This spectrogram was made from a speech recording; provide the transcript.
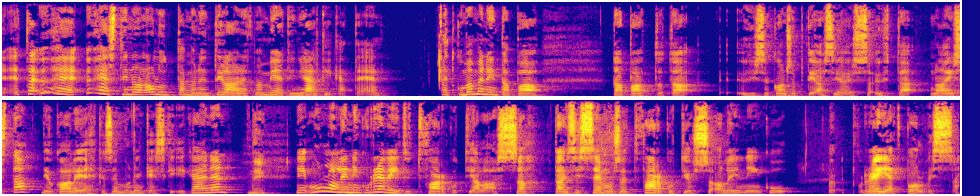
että yhe, yhdesti on ollut tämmöinen tilanne, että mä mietin jälkikäteen, että kun mä menin tapaa, tapaa tota, yhdessä konseptiasioissa yhtä naista, joka oli ehkä semmoinen keski-ikäinen, Niin. niin mulla oli niinku revityt farkut jalassa. Tai siis semmoset farkut, jossa oli niinku reijät polvissa.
